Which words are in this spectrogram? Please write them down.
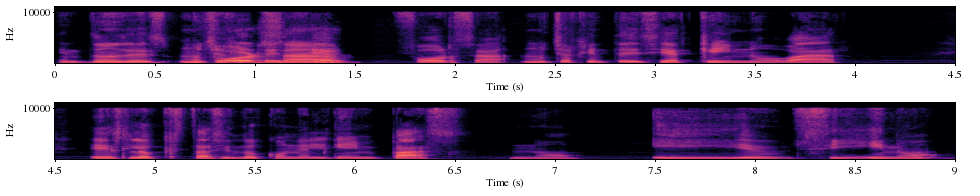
Entonces, mucha gente decía, Forza, mucha gente decía que innovar es lo que está haciendo con el Game Pass, ¿no? Y sí y no,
